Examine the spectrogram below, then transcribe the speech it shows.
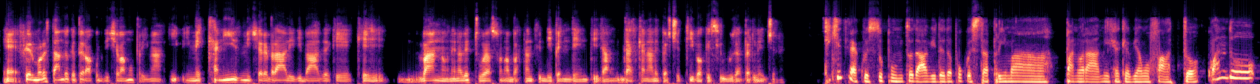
Eh, fermo restando che però, come dicevamo prima, i, i meccanismi cerebrali di base che, che, vanno nella lettura sono abbastanza indipendenti da, dal canale percettivo che si usa per leggere. Ti chiederei a questo punto, Davide, dopo questa prima panoramica che abbiamo fatto, quando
